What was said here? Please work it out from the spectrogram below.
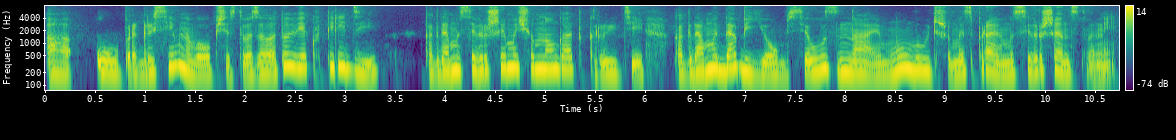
А у прогрессивного общества золотой век впереди — когда мы совершим еще много открытий, когда мы добьемся, узнаем, улучшим, исправим, усовершенствованный,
